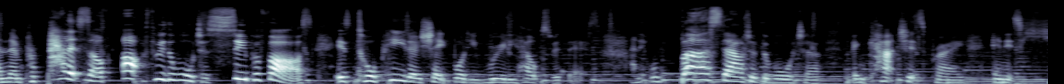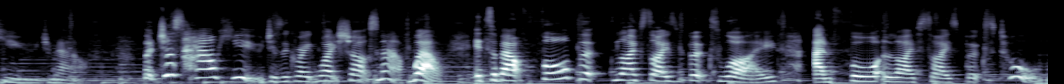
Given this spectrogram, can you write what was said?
and then propel itself up through the water super fast. Its torpedo-shaped body really helps with this. And it will burst out of the water and catch its prey in its huge mouth. But just how huge is a great white shark's mouth? Well, it's about four life-size books wide and four life-size books tall.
